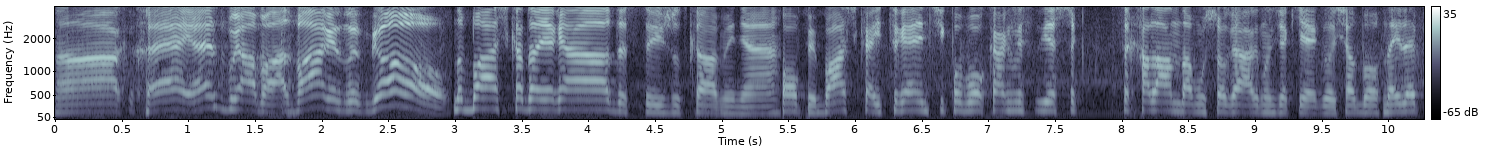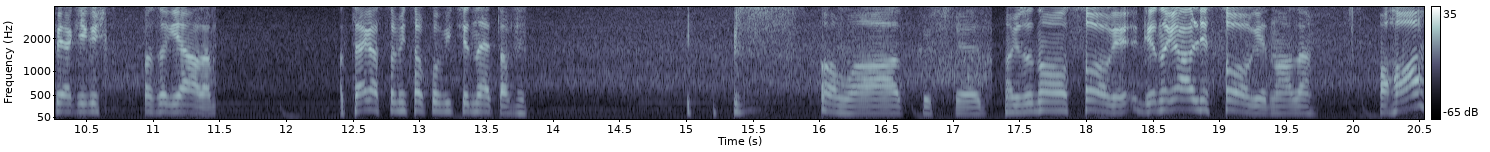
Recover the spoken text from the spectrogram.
Ach, hej, jest brama, Alvarez, let's go! No Baśka daje radę z tymi rzutkami, nie? Popie, Baśka i Tręcik po bokach, jeszcze se Halanda muszę ogarnąć jakiegoś, albo najlepiej jakiegoś k***a z. A teraz to mi całkowicie neta wy... O matko świetnie. Także no, sorry, generalnie sorry, no ale... Oho!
